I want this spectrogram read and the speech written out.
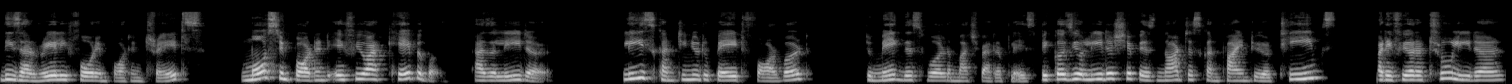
These are really four important traits. Most important, if you are capable as a leader, please continue to pay it forward to make this world a much better place because your leadership is not just confined to your teams, but if you're a true leader,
